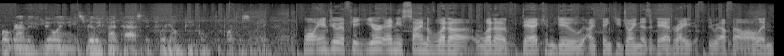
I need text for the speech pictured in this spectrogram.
program is doing, and it's really fantastic for young people to participate. Well, Andrew, if you're any sign of what a what a dad can do, I think you joined as a dad, right, through FLL, and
